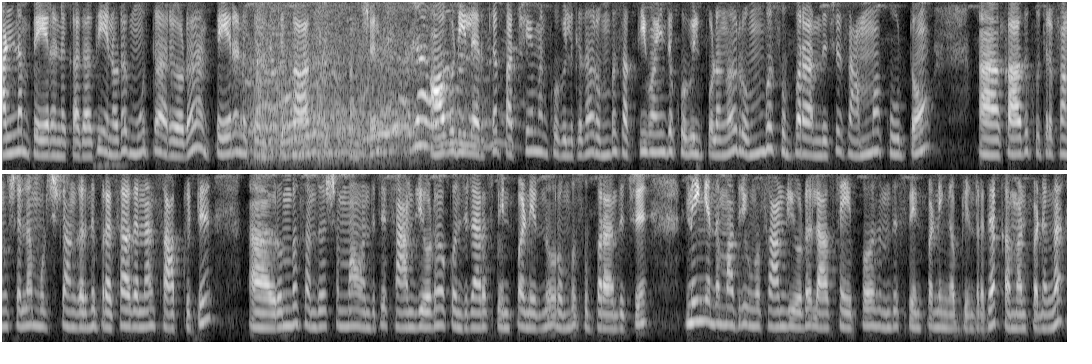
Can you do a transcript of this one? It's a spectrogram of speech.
அண்ணன் பேரனுக்கு அதாவது என்னோடய மூத்தாரோட பேரனுக்கு வந்துட்டு காது குத்து ஃபங்க்ஷன் ஆவடியில் இருக்க பச்சையம்மன் கோவிலுக்கு தான் ரொம்ப சக்தி வாய்ந்த கோவில் போலங்க. ரொம்ப சூப்பராக இருந்துச்சு. செம்ம கூட்டம். காது குத்துற ஃபங்க்ஷன்லாம் முடிச்சுட்டு அங்கேருந்து பிரசாதம்லாம் சாப்பிட்டுட்டு ரொம்ப சந்தோஷமாக வந்துட்டு ஃபேமிலியோட கொஞ்சம் நேரம் ஸ்பெண்ட் பண்ணியிருந்தோம். ரொம்ப சூப்பராக இருந்துச்சு. நீங்கள் இந்த மாதிரி உங்கள் ஃபேமிலியோட லாஸ்ட்டாக எப்போ வந்து ஸ்பெண்ட் பண்ணீங்க அப்படின்றத கமெண்ட் பண்ணுங்கள்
